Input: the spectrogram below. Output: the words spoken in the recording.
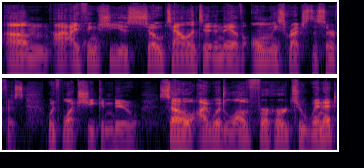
Um, I, I, think she is so talented, and they have only scratched the surface with what she can do. So I would love for her to win it.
